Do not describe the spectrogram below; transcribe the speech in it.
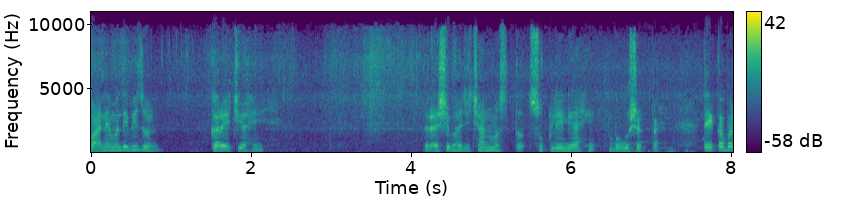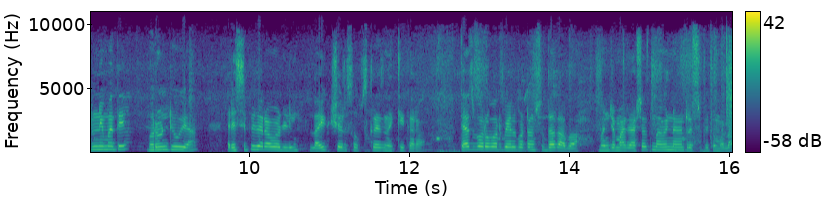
पाण्यामध्ये भिजून करायची आहे. तर अशी भाजी छान मस्त सुकलेली आहे. बघू शकता. तर एका बरणीमध्ये भरून ठेवूया. रेसिपी जर आवडली लाईक शेअर सबस्क्राईब नक्की करा. त्याचबरोबर बेल बटनसुद्धा दाबा. म्हणजे माझ्या अशाच नवीन नवीन रेसिपी तुम्हाला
